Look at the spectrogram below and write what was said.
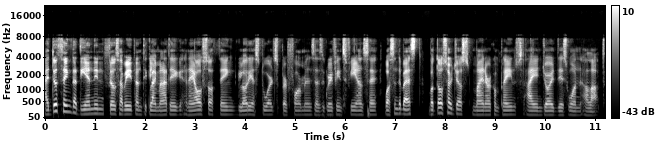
I do think that the ending feels a bit anticlimactic, and I also think Gloria Stuart's performance as Griffin's fiance wasn't the best, but those are just minor complaints. I enjoyed this one a lot.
